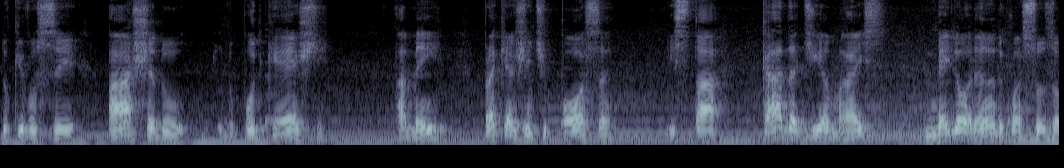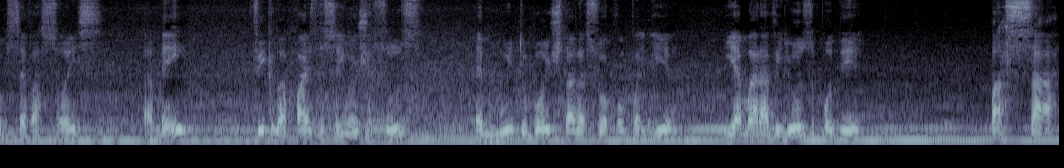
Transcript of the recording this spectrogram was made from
do que você acha do, do podcast. Amém? Para que a gente possa estar cada dia mais melhorando com as suas observações. Amém? Fique na paz do Senhor Jesus. É muito bom estar na sua companhia e é maravilhoso poder passar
